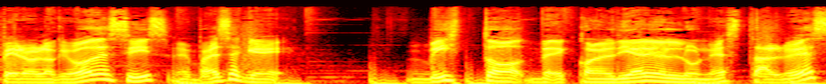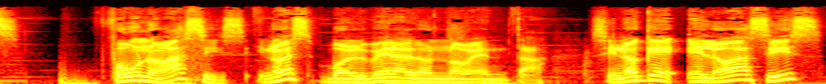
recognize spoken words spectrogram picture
Pero lo que vos decís, me parece que, visto de- con el diario el lunes, tal vez, fue un oasis. Y no es volver a los 90, sino que el oasis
